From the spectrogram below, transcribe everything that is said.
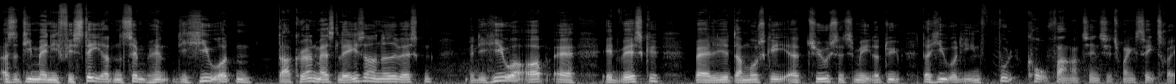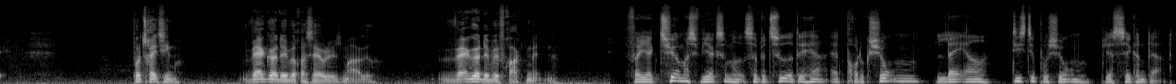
Altså de manifesterer den simpelthen, de hiver den, der kører en masse laser nede i væsken, men de hiver op af et væskebalje, der måske er 20 cm dyb, der hiver de en fuld kofanger til en Citroën C3 på tre timer. Hvad gør det ved reservedelsmarkedet? Hvad gør det ved fragtmændene? For Erik Thürmers virksomhed, så betyder det her, at produktionen, lageret, distributionen bliver sekundært.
